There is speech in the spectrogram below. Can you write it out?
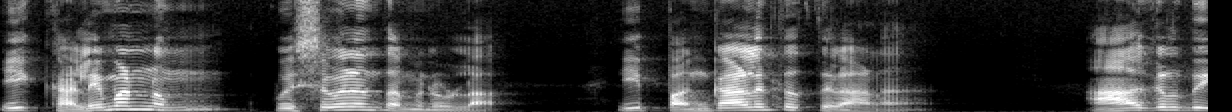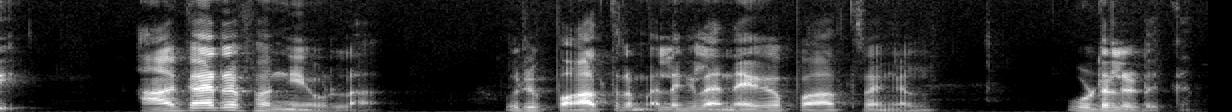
ഈ കളിമണ്ണും കുശവനും തമ്മിലുള്ള ഈ പങ്കാളിത്തത്തിലാണ് ആകൃതി ആകാരഭംഗിയുള്ള ഒരു പാത്രം അല്ലെങ്കിൽ അനേക പാത്രങ്ങൾ ഉടലെടുക്കുന്നത്.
